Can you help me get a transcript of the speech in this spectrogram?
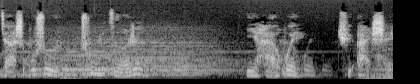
假使不是出于责任，你还会去爱谁？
